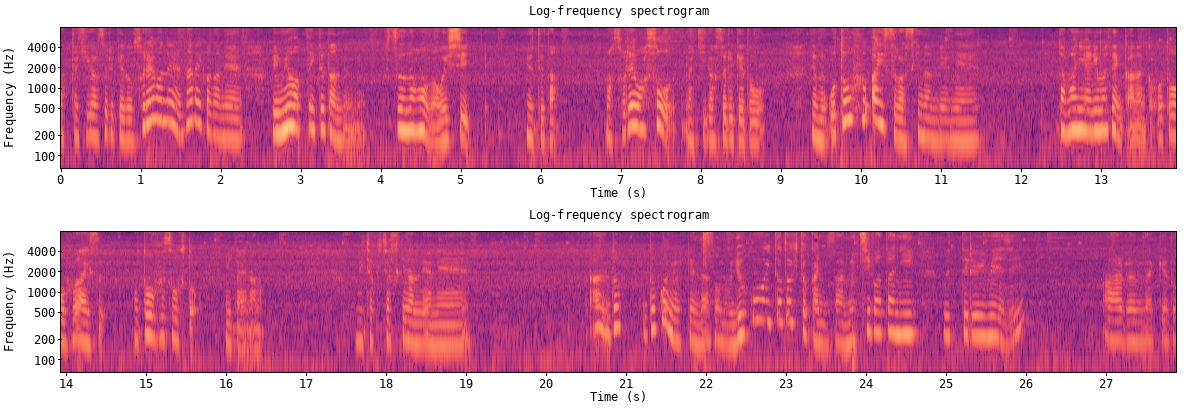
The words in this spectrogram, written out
った気がするけどそれはね誰かがね微妙って言ってたんだよね。普通の方が美味しいって言ってた。まあそれはそうな気がするけど。でもお豆腐アイスは好きなんだよね。たまにありませんか？なんかお豆腐アイス。お豆腐ソフトみたいなの。めちゃくちゃ好きなんだよね。あどどこに売ってんだ？その旅行行った時とかにさ道端に売ってるイメージ？あるんだけど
